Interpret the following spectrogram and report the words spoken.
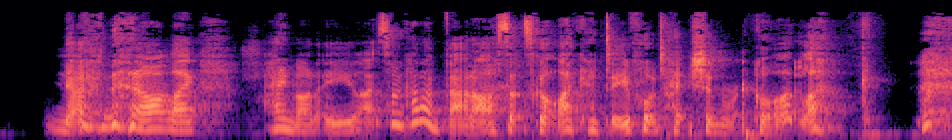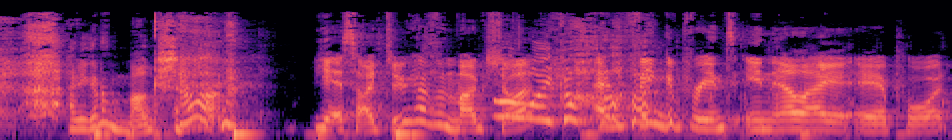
no, now I'm like, hang on, are you like some kind of badass that's got like a deportation record? Like, have you got a mugshot? Yes, I do have a mugshot Oh my God. and fingerprints in LA airport.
